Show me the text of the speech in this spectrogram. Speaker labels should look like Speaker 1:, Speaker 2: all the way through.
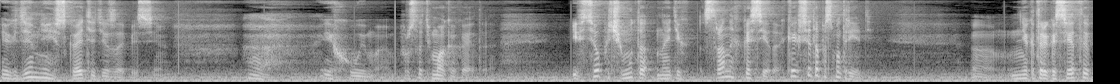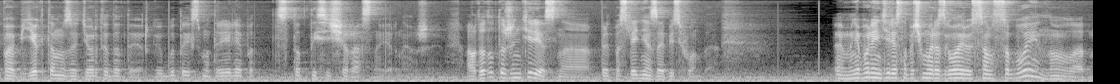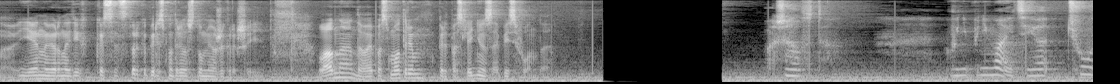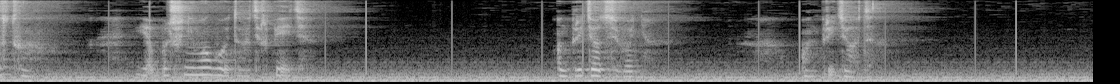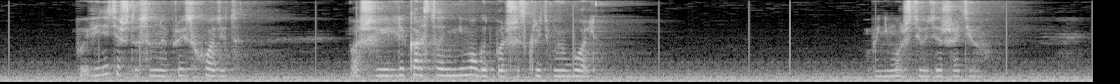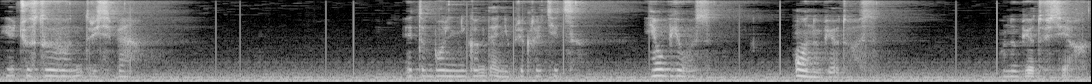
Speaker 1: И где мне искать эти записи? Ах, и хуйма. Просто тьма какая-то. И все почему-то на этих странных кассетах. Как все это посмотреть? А, некоторые кассеты по объектам затерты до дыр, как будто их смотрели по сто тысяч раз, наверное, уже. А вот это тоже интересно, предпоследняя запись фонда. Э, мне более интересно, почему я разговариваю сам с собой. Ну ладно, я, наверное, этих кассет столько пересмотрел, что у меня уже крыша едет. Ладно, давай посмотрим предпоследнюю запись фонда.
Speaker 2: Пожалуйста. Вы не понимаете, я чувствую. Я больше не могу этого терпеть. Он придет сегодня. Он придет. Вы видите, что со мной происходит? Ваши лекарства не могут больше скрыть мою боль. Вы не можете удержать его. Я чувствую его внутри себя. Эта боль никогда не прекратится. Я убью вас. Он убьет вас. Он убьет всех.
